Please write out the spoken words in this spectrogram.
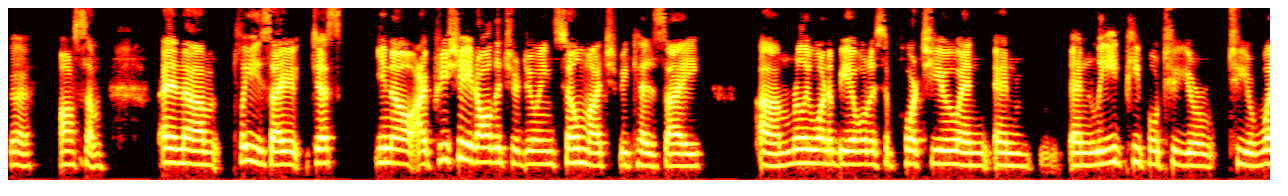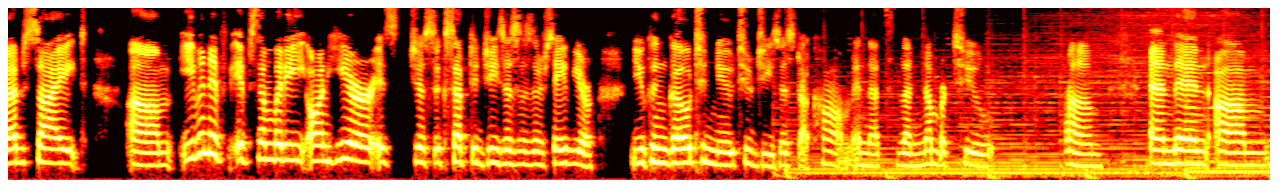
Good. Awesome. And, um, please, I just, you know, I appreciate all that you're doing so much because I, um, really want to be able to support you and and and lead people to your to your website. Um, even if if somebody on here is just accepted Jesus as their savior, you can go to new2jesus.com and that's the number two. Um, and then um,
